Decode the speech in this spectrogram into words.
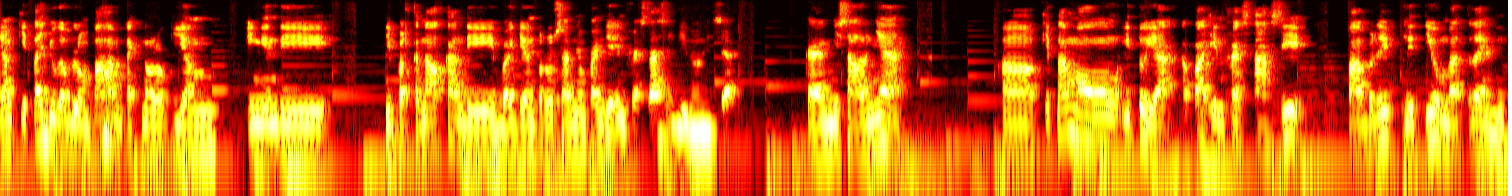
yang kita juga belum paham teknologi yang ingin di diperkenalkan di bagian perusahaan yang pengen investasi di Indonesia. Kayak misalnya uh, kita mau itu ya apa investasi pabrik lithium baterai nih,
